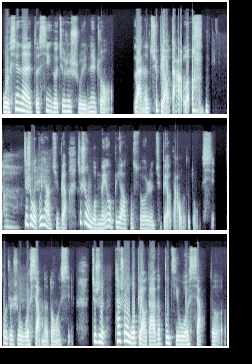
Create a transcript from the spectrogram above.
我现在的性格就是属于那种懒得去表达了，啊，就是我不想去表，就是我没有必要跟所有人去表达我的东西，或者是我想的东西。就是他说我表达的不及我想的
